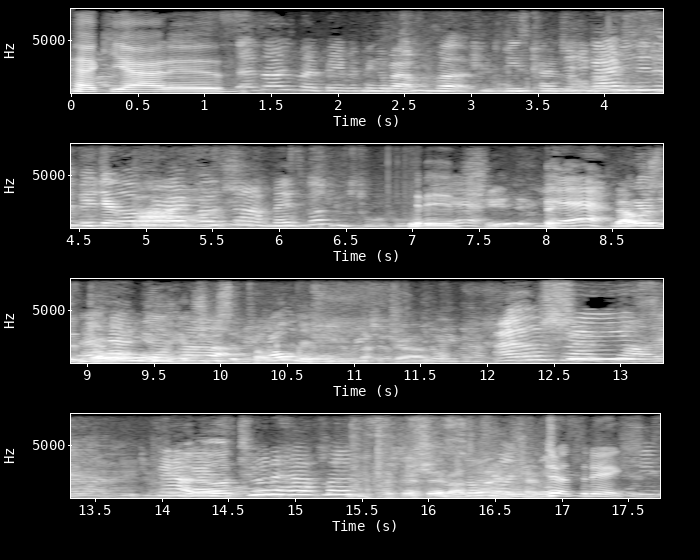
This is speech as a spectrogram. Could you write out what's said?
Heck yeah it is. That's always my favorite thing about these kinds of Did you guys see the video of her I posted on Facebook? It is. She? Yeah. That was adorable, and oh, she's a to- total nut job. I was she's, I don't two and a half months. I was gonna say about nine, ten. Destiny. She's.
